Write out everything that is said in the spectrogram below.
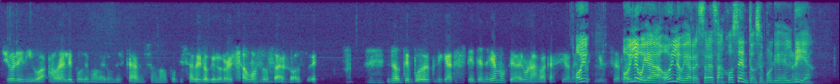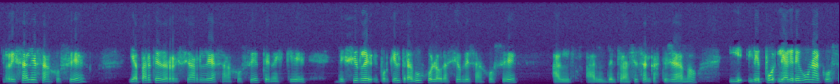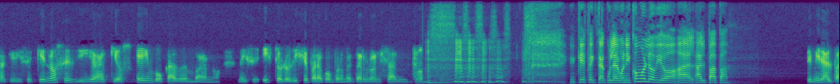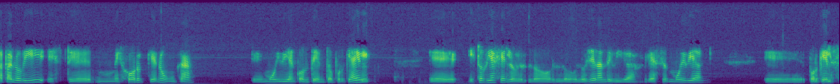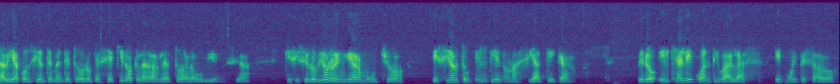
yo le digo, ahora le podemos dar un descanso, ¿no? Porque sabes lo que le rezamos a San José. No te puedo explicar. Le tendríamos que dar unas vacaciones. Hoy, hoy le voy a hoy le voy a rezar a San José entonces porque es el día. Rezale a San José y aparte de rezarle a San José tenés que decirle porque él tradujo la oración de San José al, al del francés al castellano y le, le agregó una cosa que dice, que no se diga que os he invocado en vano. Me dice, esto lo dije para comprometerlo al santo. Qué espectacular. Bueno, ¿y cómo lo vio al, al Papa? Eh, mira, al Papa lo vi este, mejor que nunca, eh, muy bien contento, porque a él eh, estos viajes lo, lo, lo, lo llenan de vida, le hacen muy bien eh, porque él sabía conscientemente todo lo que hacía. Quiero aclararle a toda la audiencia que si se lo vio renguear mucho, es cierto que él tiene una asiática, pero el chaleco antibalas es muy pesado.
